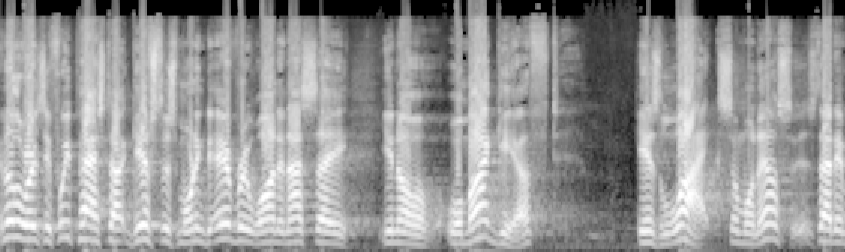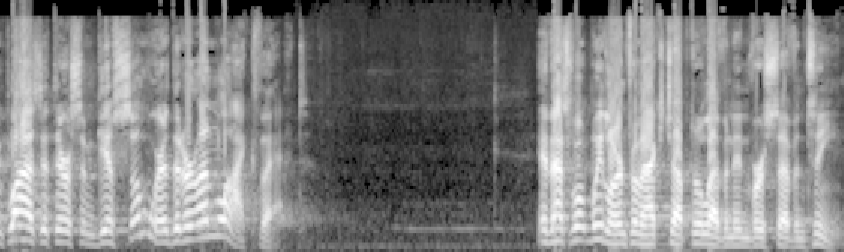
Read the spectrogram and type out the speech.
In other words, if we passed out gifts this morning to everyone and I say, you know, well, my gift is like someone else's, that implies that there are some gifts somewhere that are unlike that. And that's what we learn from Acts chapter 11 in verse 17.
